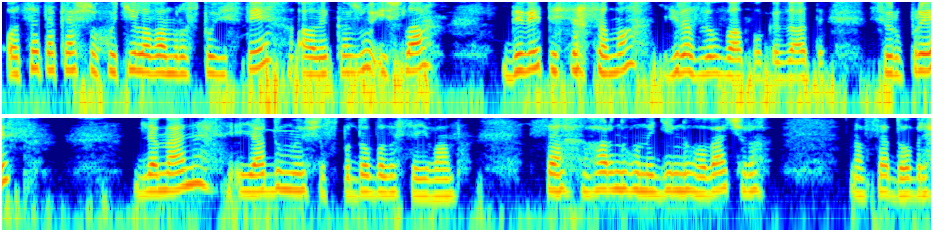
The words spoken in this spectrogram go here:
Оце таке, що хотіла вам розповісти, але кажу, ішла дивитися сама і разом вам показати. Сюрприз для мене. І я думаю, що сподобалося і вам. Все, гарного недільного вечора. На все добре.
